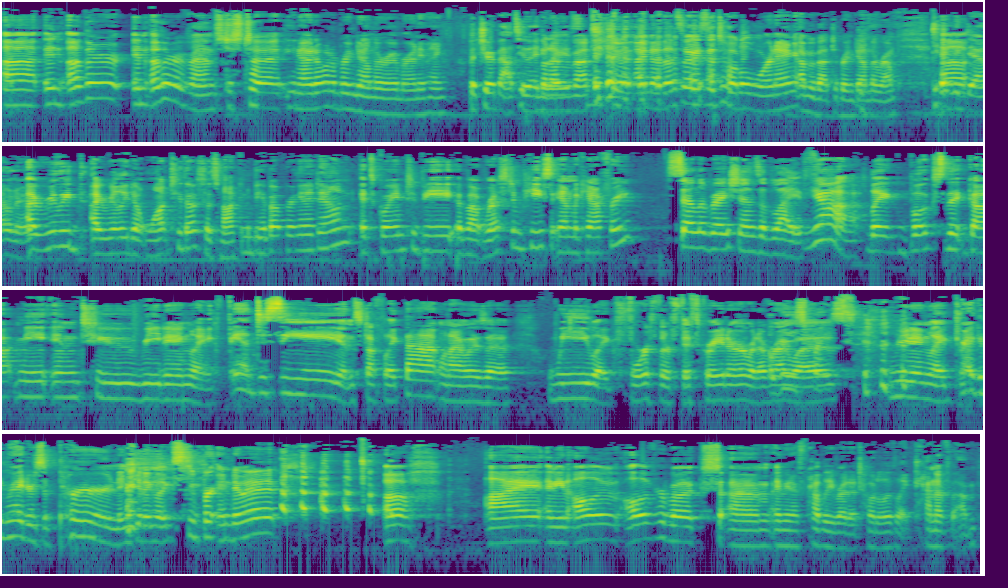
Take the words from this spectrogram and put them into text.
Uh, in other in other events, just to you know, I don't want to bring down the room or anything, But you're about to, anyways. but I'm about to. I know that's always a total warning. I'm about to bring down the room. Debbie Downer. I really, I really don't want to though. So it's not going to be about bringing it down. It's going to be about rest in peace, Anne McCaffrey. Celebrations of life. Yeah, like books that got me into reading like fantasy and stuff like that when I was a wee like fourth or fifth grader, whatever A I was, reading like Dragon Riders of Pern and getting like super into it. Ugh. I I mean all of all of her books, um, I mean I've probably read a total of like ten of them.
